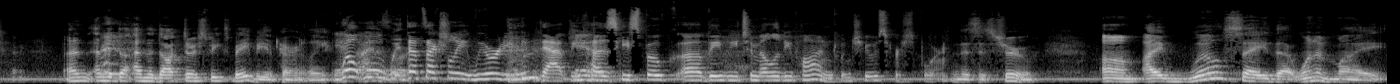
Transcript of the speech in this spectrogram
And and the and the doctor speaks baby apparently. Yeah, well, dinosaur. well, that's actually we already knew that because he spoke uh, baby to Melody Pond when she was first born. This is true. Um, I will say that one of my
